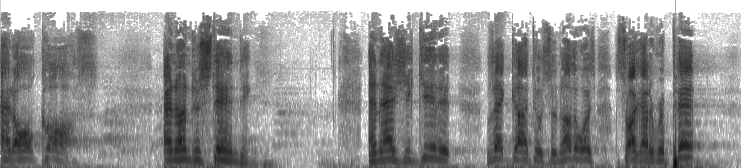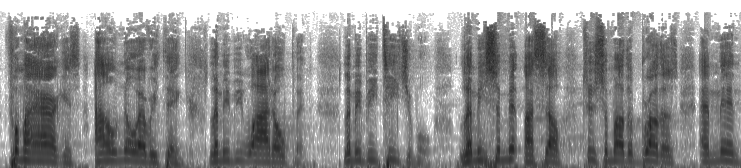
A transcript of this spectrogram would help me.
at all costs and understanding. And as you get it, let God do it. So, in other words, so I got to repent for my arrogance. I don't know everything. Let me be wide open. Let me be teachable. Let me submit myself to some other brothers and men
